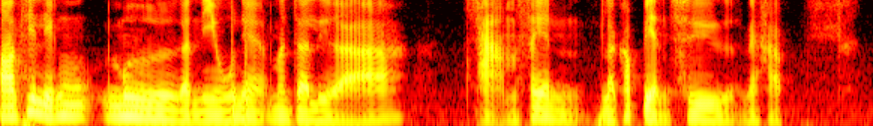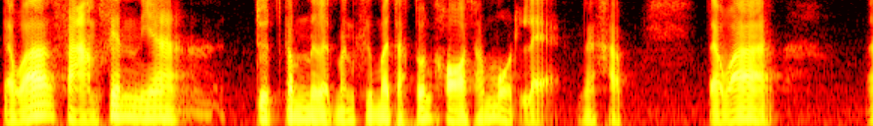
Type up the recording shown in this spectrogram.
ตอนที่เลี้ยงมือกับนิ้วเนี่ยมันจะเหลือ 3 เส้นแล้วก็เปลี่ยนชื่อนะครับ แต่ว่า 3 เส้นเนี้ย จุดกำเนิดมันคือมาจากต้นคอทั้งหมดแหละนะครับ แต่ว่าอ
